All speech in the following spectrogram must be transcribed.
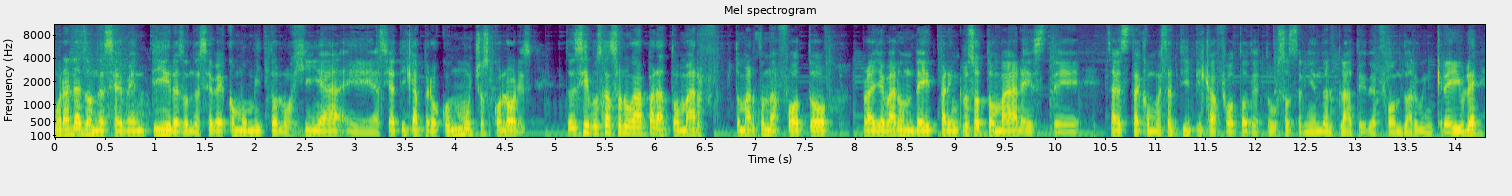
murales donde se ven tigres, donde se ve como mitología eh, asiática, pero con muchos colores. Entonces, si buscas un lugar para tomar, tomarte una foto, para llevar un date, para incluso tomar este, ¿sabes? Está como esta típica foto de tú sosteniendo el plato y de fondo algo increíble.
